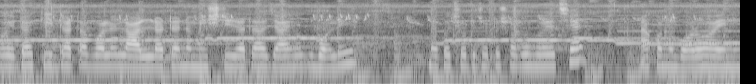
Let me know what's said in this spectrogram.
তো এটা কি ডাটা বলে? লাল ডাটা না মিষ্টি ডাটা, যাই হোক বলে। দেখো, ছোট ছোট সবে হয়েছে, এখনও বড় হয়নি।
